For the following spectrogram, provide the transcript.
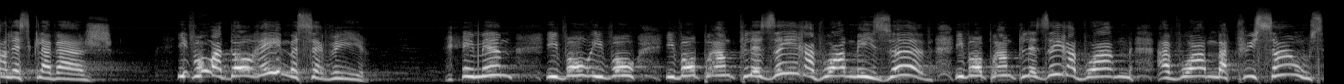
dans l'esclavage. Ils vont adorer me servir. Amen. Ils vont, ils, vont, ils vont prendre plaisir à voir mes œuvres. Ils vont prendre plaisir à voir, à voir ma puissance.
